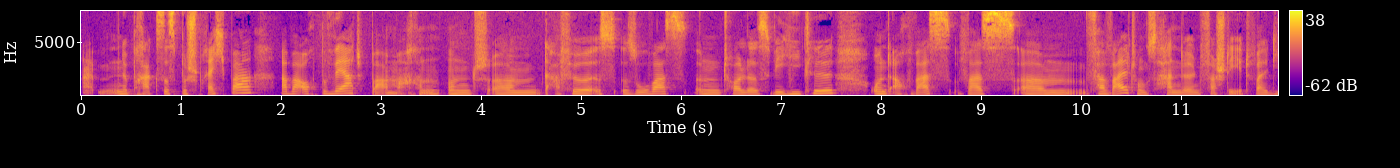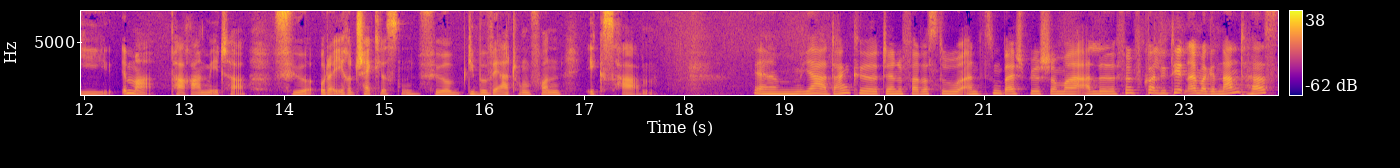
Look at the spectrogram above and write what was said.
äh, eine Praxis besprechbar, aber auch bewertbar machen. Und ähm, dafür ist sowas ein tolles Vehikel und auch was, was ähm, Verwaltungshandeln versteht, weil die immer Parameter für oder ihre Checklisten für die Bewertung von X haben. Ähm, ja, danke Jennifer, dass du an diesem Beispiel schon mal alle fünf Qualitäten einmal genannt hast.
